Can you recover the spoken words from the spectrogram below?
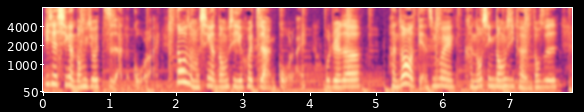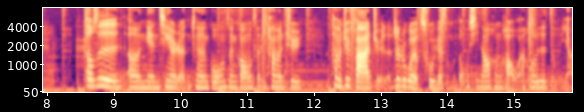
一些新的东西就会自然的过来。那为什么新的东西会自然过来？我觉得很重要的点是因为很多新东西可能都是都是呃年轻的人，可能国中生、高中生他们去 他们去发掘的。就如果有出一个什么东西，然后很好玩或者是怎么样，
